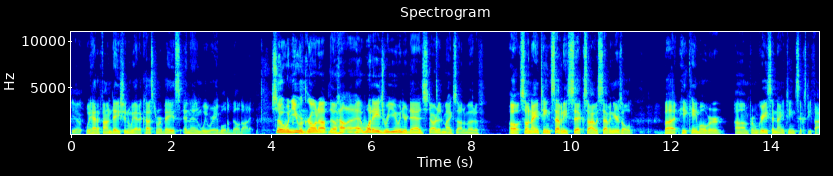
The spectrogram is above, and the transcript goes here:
Yep. We had a foundation, we had a customer base, and then we were able to build on it. So when you were growing up, though, how at what age were you when your dad started Mike's Automotive? Oh, so 1976. So I was seven years old, but he came over um, from Greece in 1965,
